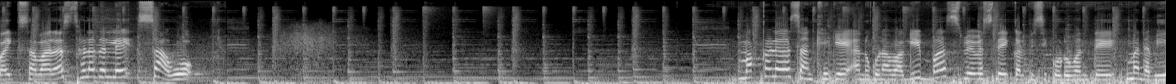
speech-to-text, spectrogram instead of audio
ಬೈಕ್ ಸವಾರ ಸ್ಥಳದಲ್ಲೇ ಸಾವು. ಮಕ್ಕಳ ಸಂಖ್ಯೆಗೆ ಅನುಗುಣವಾಗಿ ಬಸ್ ವ್ಯವಸ್ಥೆ ಕಲ್ಪಿಸಿಕೊಡುವಂತೆ ಮನವಿ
